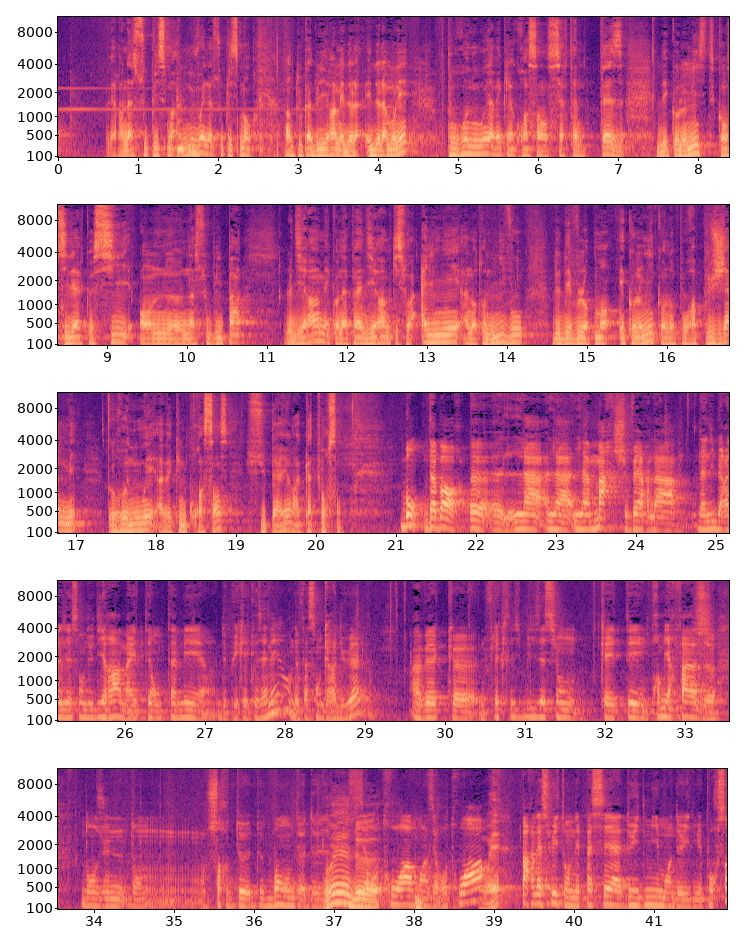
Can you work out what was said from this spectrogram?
vers un assouplissement, un nouvel assouplissement, en tout cas du dirham et de la, et de la monnaie, pour renouer avec la croissance? Certaines thèses d'économistes considèrent que si on n'assouplit pas le dirham et qu'on n'a pas un dirham qui soit aligné à notre niveau de développement économique, on ne pourra plus jamais renouer avec une croissance supérieure à 4% Bon, d'abord, euh, la, marche vers la, libéralisation du dirham a été entamée euh, depuis quelques années, hein, de façon graduelle, avec euh, une flexibilisation qui a été une première phase dans une, sorte de, de bond de, 0,3 moins 0,3. Par la suite, on est passé à 2,5 moins 2,5%.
